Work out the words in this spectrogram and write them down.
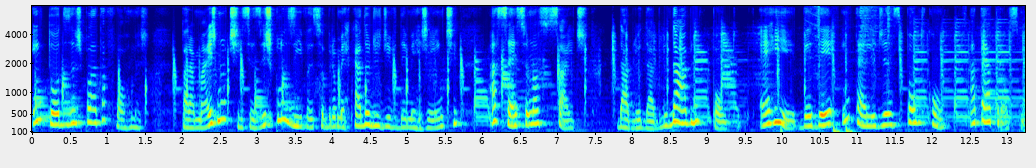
em todas as plataformas. Para mais notícias exclusivas sobre o mercado de dívida emergente, acesse o nosso site www.reddintelligence.com. Até a próxima!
